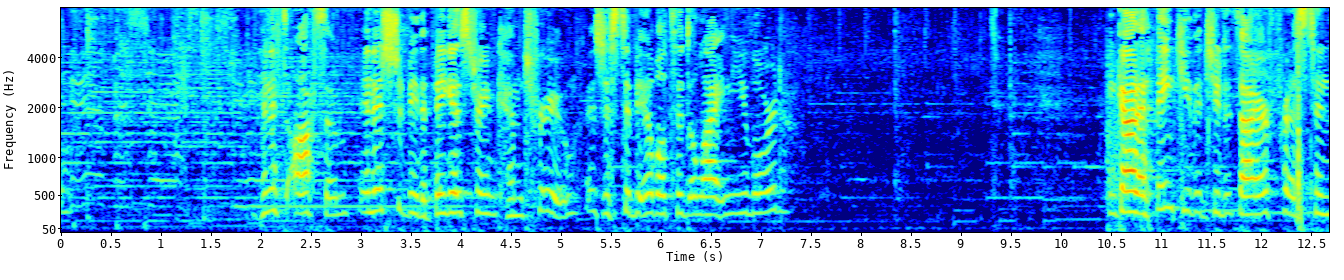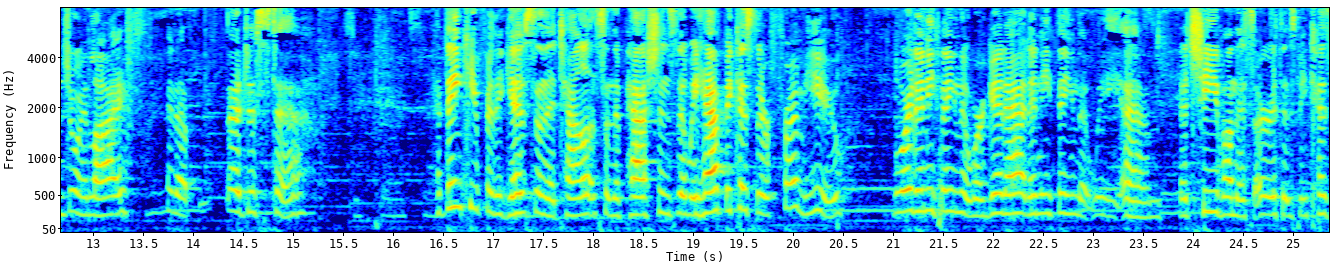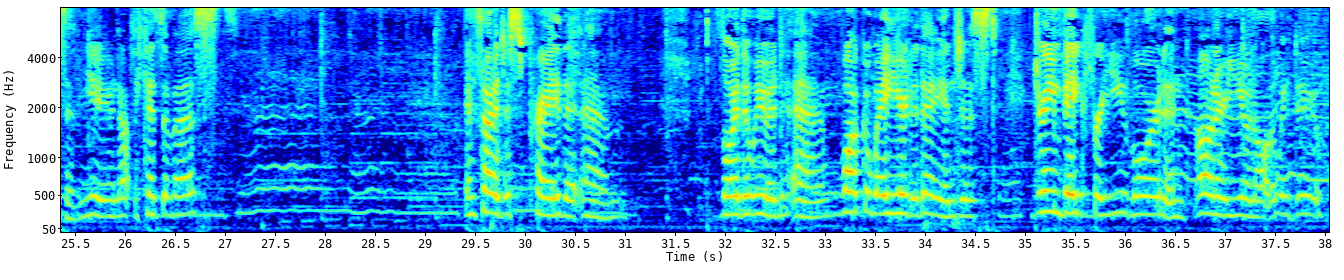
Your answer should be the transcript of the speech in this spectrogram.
And it's awesome. And it should be the biggest dream come true, is just to be able to delight in you, Lord. And God, I thank you that you desire for us to enjoy life. And I, I just, uh, I thank you for the gifts and the talents and the passions that we have because they're from you. Lord, anything that we're good at, anything that we um, achieve on this earth is because of you, not because of us. And so I just pray that. Um, Lord, that we would uh, walk away here today and just dream big for you, Lord, and honor you in all that we do.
